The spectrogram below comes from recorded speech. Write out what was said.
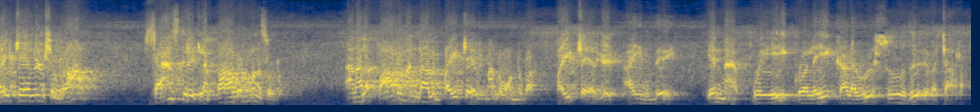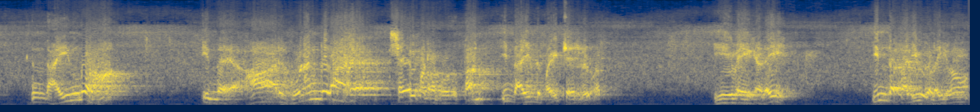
பழிச்செயல்னு சொல்றான் சான்ஸ்கிரிட்ல பாவம்னு சொல்றோம் அதனால பாவம் என்றாலும் பழிச்செயல்னாலும் ஒண்ணுதான். பழிச்செயல்கள் ஐந்து. என்ன? பொய் கொலை களவு சூது விபச்சாரம். இந்த ஐந்தும் இந்த ஆறு குணங்களாக செயல்படுற போதுதான் இந்த ஐந்து பயிற்சியர்கள் வரும். இவைகளை இந்த பதிவுகளையும்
